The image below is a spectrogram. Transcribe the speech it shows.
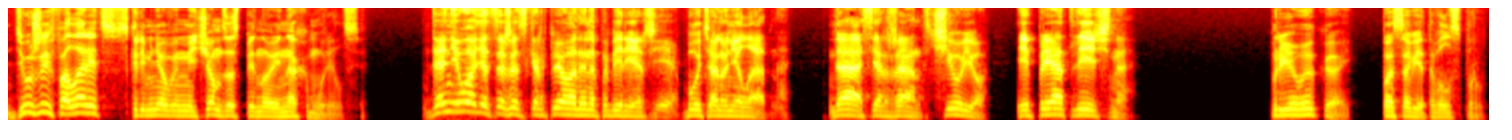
Дюжий фаларец с кремневым мечом за спиной нахмурился. «Да не водятся же скорпионы на побережье, будь оно неладно. Да, сержант, чую, и приотлично». «Привыкай», — посоветовал Спрут.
